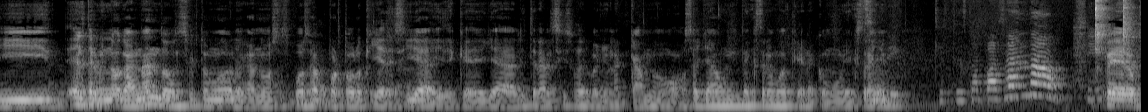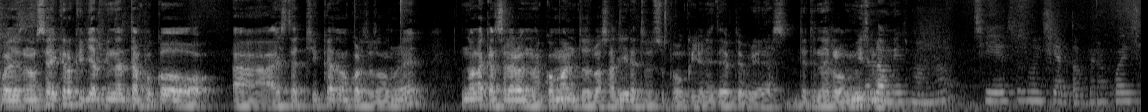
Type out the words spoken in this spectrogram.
y él terminó ganando, de cierto modo le ganó a su esposa por todo lo que ella decía y de que ella literal se hizo del baño en la cama, o, o sea, ya un extremo que era como muy extraño. Sí, ¿Qué te está pasando? Sí. Pero pues no sé, creo que ya al final tampoco a, a esta chica, no me acuerdo su nombre, no la cancelaron en Aquaman, entonces va a salir, entonces supongo que Johnny Depp debería de tener lo Es mismo. lo mismo, ¿no? Sí, eso es muy cierto, pero pues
